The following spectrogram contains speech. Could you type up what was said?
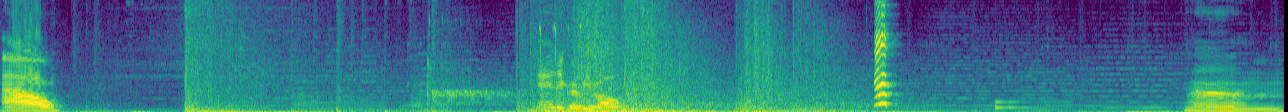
Ow. A groovy. Um.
